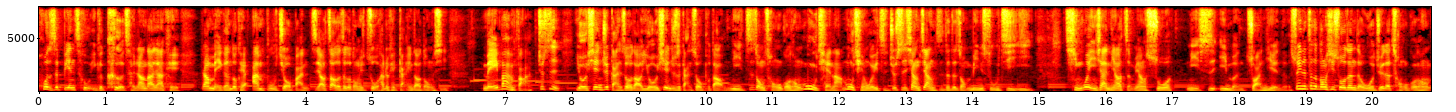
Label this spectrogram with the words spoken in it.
或者是编出一个课程，让大家可以让每个人都可以按部就班，只要照着这个东西做，他就可以感应到东西。没办法，就是有一些人就感受到，有一些人就是感受不到。你这种宠物沟通，目前啊，目前为止就是像这样子的这种民俗技艺，请问一下，你要怎么样说你是一门专业的？所以呢，这个东西说真的，我觉得宠物沟通。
